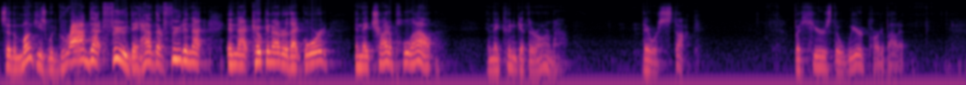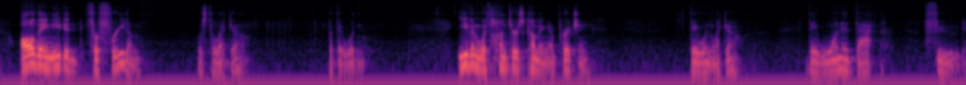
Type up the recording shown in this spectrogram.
So the monkeys would grab that food, they'd have their food in that, in that coconut or that gourd, and they'd try to pull out, and they couldn't get their arm out. They were stuck. But here's the weird part about it all they needed for freedom was to let go, but they wouldn't. even with hunters coming, approaching, they wouldn't let go. They wanted that food.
